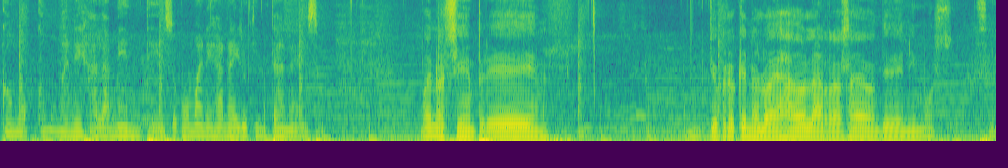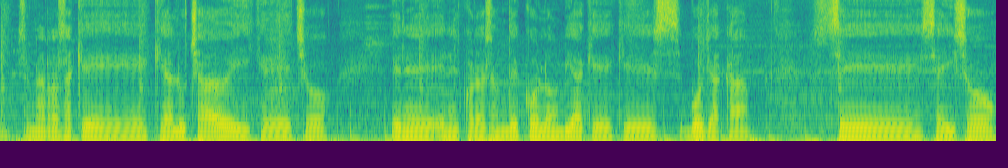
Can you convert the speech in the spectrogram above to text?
¿Cómo, cómo maneja la mente eso? ¿Cómo maneja Nairo Quintana eso? Bueno, siempre yo creo que nos lo ha dejado la raza de donde venimos. Sí. Es una raza que, que ha luchado y que de hecho en el, corazón de Colombia, que, que es Boyacá, se, se hizo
